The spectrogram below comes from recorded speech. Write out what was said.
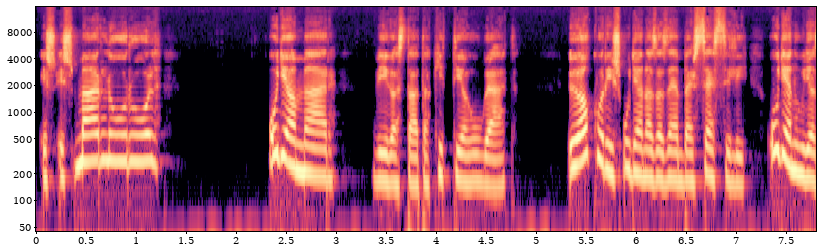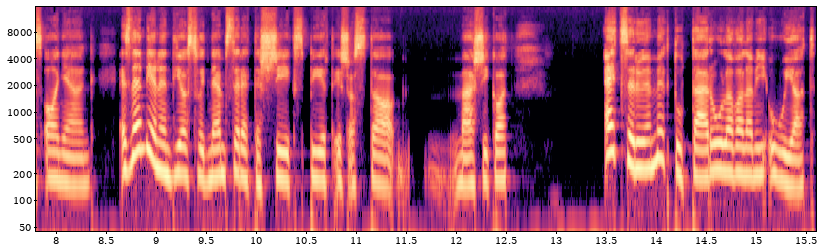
és, és Marlowe-ról. Ugyan már, végasztalta Kitty a húgát. Ő akkor is ugyanaz az ember, Cecily, ugyanúgy az anyánk. Ez nem jelenti azt, hogy nem szerette Shakespeare-t és azt a másikat, Egyszerűen megtudtál róla valami újat.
